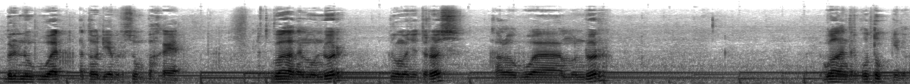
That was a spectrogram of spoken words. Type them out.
bernubuat atau dia bersumpah kayak gue akan mundur gue maju terus kalau gue mundur gue akan terkutuk gitu.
